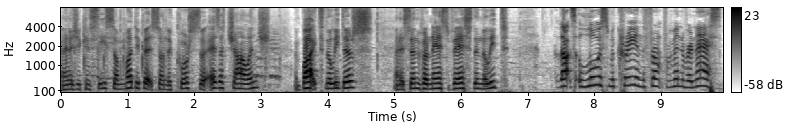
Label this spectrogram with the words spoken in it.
And as you can see, some muddy bits on the course. So it is a challenge. And back to the leaders. And it's Inverness Vest in the lead that's Lois McCrae in the front from Inverness,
